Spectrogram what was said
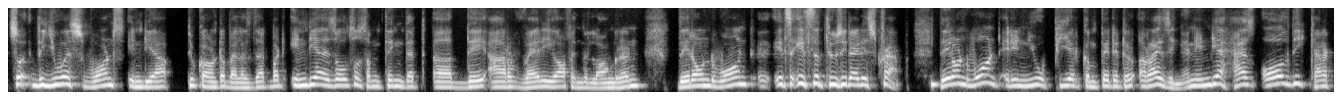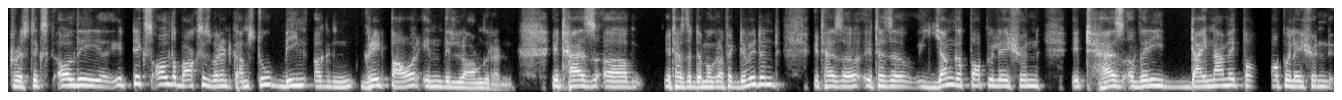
So, the US wants India to counterbalance that. But India is also something that uh, they are wary of in the long run. They don't want it's it's the Thucydides trap. They don't want any new peer competitor arising. And India has all the characteristics, all the it ticks all the boxes when it comes to being a great power in the long run. It has um, it has a demographic dividend. It has a it has a younger population. It has a very dynamic population.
